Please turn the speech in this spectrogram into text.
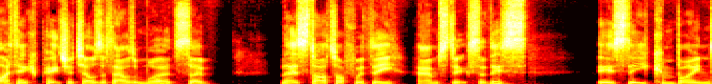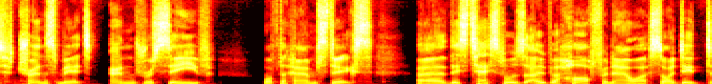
I think a picture tells a thousand words. So, let's start off with the ham stick. So, this is the combined transmit and receive of the ham sticks. Uh, this test was over half an hour, so I did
